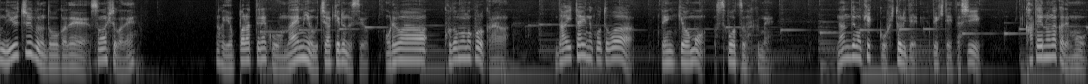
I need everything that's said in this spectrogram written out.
その YouTube の動画でその人がねなんか酔っ払ってねこう悩みを打ち明けるんですよ。俺は子供の頃から大体のことは勉強もスポーツを含め何でも結構一人でできていたし家庭の中でも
